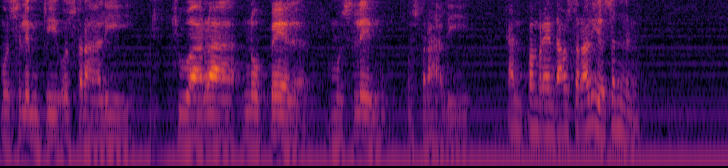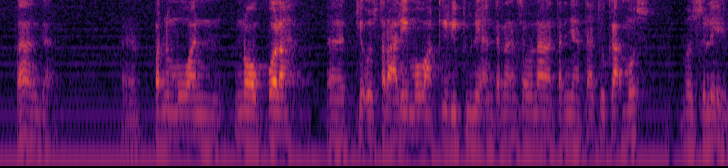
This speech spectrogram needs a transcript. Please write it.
muslim di Australia, juara Nobel, muslim Australia. Kan pemerintah Australia ya seneng. Bangga. Eh, penemuan nopo lah eh, di Australia mewakili dunia internasional ternyata juga mus muslim.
